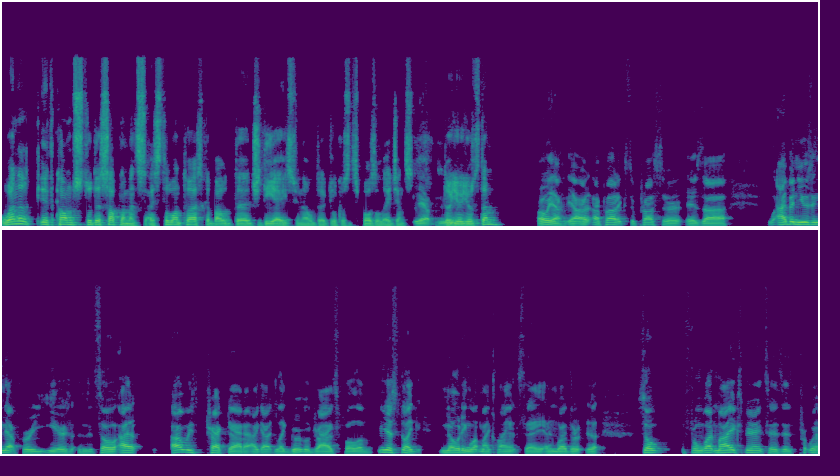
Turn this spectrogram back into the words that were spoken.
when it comes to the supplements i still want to ask about the gdas you know the glucose disposal agents. Yeah. Do you use them? Oh yeah. Yeah. Our, our product suppressor is uh i've been using that for years. So i I always track data. I got like Google Drives full of just like noting what my clients say and whether. Uh, so, from what my experience is, is pr-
